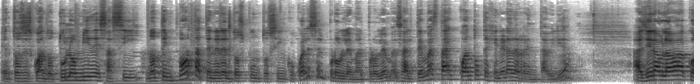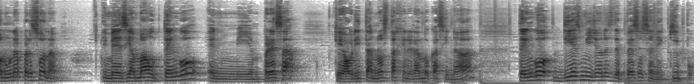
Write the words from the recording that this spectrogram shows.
Entonces, cuando tú lo mides así, no te importa tener el 2.5. ¿Cuál es el problema? El problema, o sea, el tema está en cuánto te genera de rentabilidad. Ayer hablaba con una persona y me decía, Mau, tengo en mi empresa, que ahorita no está generando casi nada, tengo 10 millones de pesos en equipo.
